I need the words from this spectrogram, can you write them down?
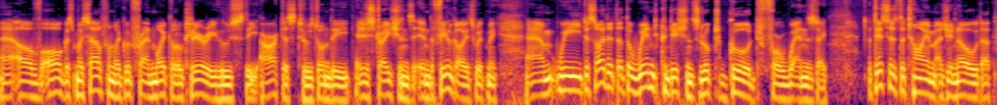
uh, of August. Myself and my good friend Michael O'Clery, who's the artist who's done the illustrations in the field guides with me, um, we decided that the wind conditions looked good for Wednesday this is the time, as you know, that uh,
